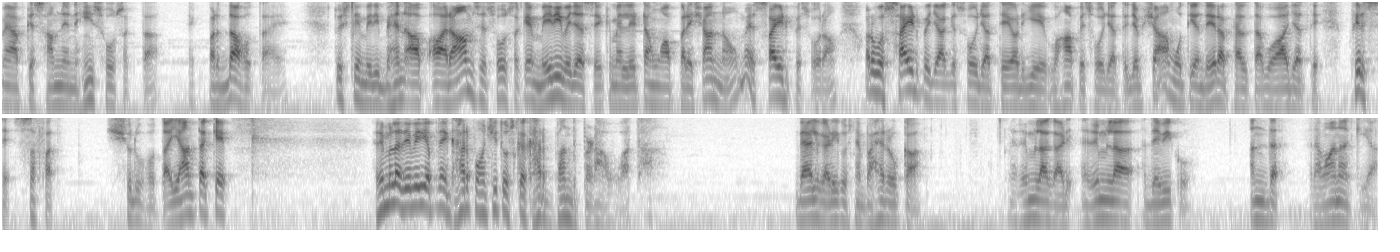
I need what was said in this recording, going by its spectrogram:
मैं आपके सामने नहीं सो सकता। एक पर्दा होता है। तो इसलिए मेरी बहन आप आराम से सो सके, मेरी वजह से कि मैं लेटा हूँ, आप परेशान ना हो, मैं साइड पे सो रहा हूँ। और वो साइड पे जाके सो जाते और ये वहाँ पे सो जाते। जब शाम होती, अंधेरा फैलता, वो आ जाते। फिर से सफ़र शुरू होता। यहाँ तक कि रिमला देवी अपने घर पहुँची तो उसका घर बंद पड़ा हुआ था। बैलगाड़ी को उसने बाहर रोका। रिमला गाड़ी, रिमला देवी को अंदर रवाना किया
